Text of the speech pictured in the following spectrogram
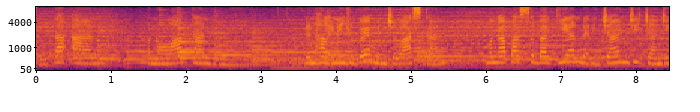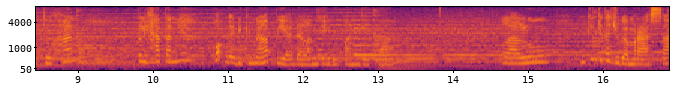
penderitaan, penolakan di dunia. Dan hal ini juga yang menjelaskan mengapa sebagian dari janji-janji Tuhan kelihatannya kok gak digenapi ya dalam kehidupan kita. Lalu mungkin kita juga merasa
